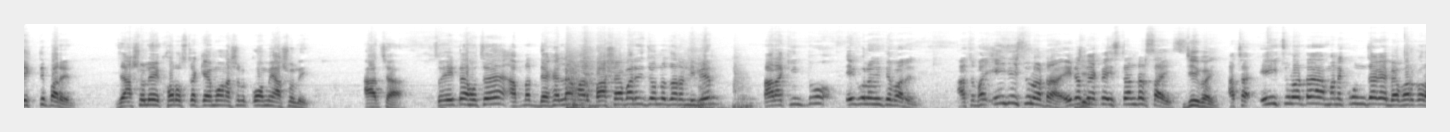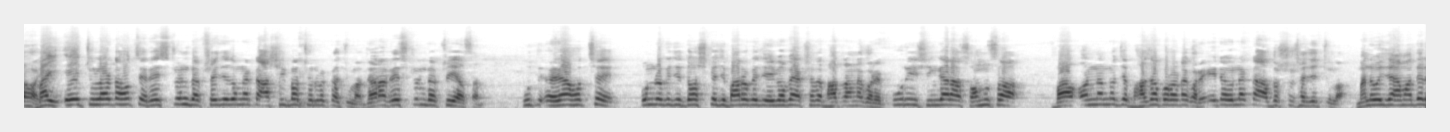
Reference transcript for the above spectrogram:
দেখতে পারেন যে আসলে খরচটা কেমন আসলে কমে আসলে আচ্ছা তো এটা হচ্ছে আপনার দেখালাম আর বাসা বাড়ির জন্য যারা নেবেন তারা কিন্তু এগুলো নিতে পারেন। আচ্ছা ভাই এই যে চুলাটা এটা তো একটা স্ট্যান্ডার্ড সাইজ জি ভাই। আচ্ছা এই চুলাটা মানে কোন জায়গায় ব্যবহার করা হয়? ভাই এই চুলাটা হচ্ছে রেস্টুরেন্ট ব্যবসায়ীদের জন্য একটা আশীর্বাদ স্বরূপ একটা চুলা। যারা রেস্টুরেন্ট ব্যবসায়ী আছেন এরা হচ্ছে পনেরো কেজি দশ কেজি বারো কেজি এইভাবে একসাথে ভাত রান্না করে। পুরি সিঙ্গারা সমোসা বা অন্যান্য যে ভাজা পরোটা করে এটা হলো একটা আদর্শ সাইজের চুলা। মানে ওই যে আমাদের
